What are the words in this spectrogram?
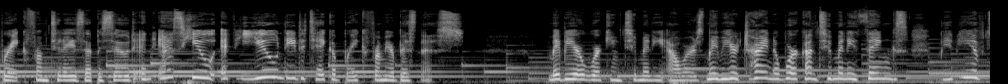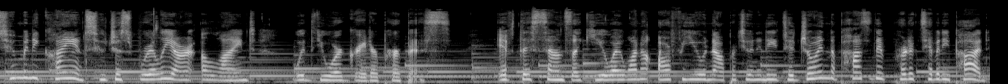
break from today's episode and ask you if you need to take a break from your business. Maybe you're working too many hours. Maybe you're trying to work on too many things. Maybe you have too many clients who just really aren't aligned with your greater purpose. If this sounds like you, I want to offer you an opportunity to join the Positive Productivity Pod,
